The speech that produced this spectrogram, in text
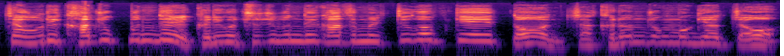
자 우리 가족분들 그리고 주주분들 가슴을 뜨겁게 했던 자 그런 종목이었죠.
